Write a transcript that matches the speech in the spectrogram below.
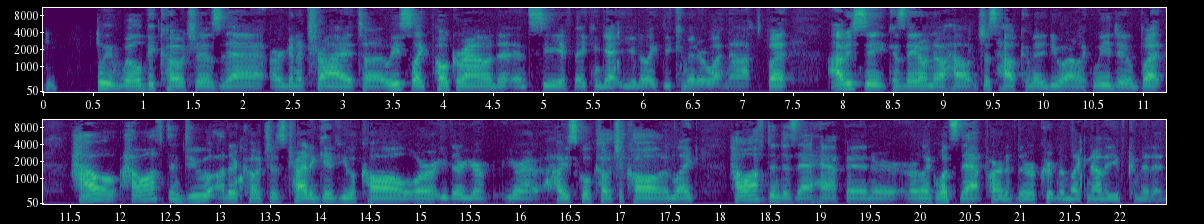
will be coaches that are going to try to at least like poke around and see if they can get you to like decommit or whatnot. But obviously, because they don't know how just how committed you are, like we do. But how how often do other coaches try to give you a call, or either your your high school coach a call, and like how often does that happen, or or like what's that part of the recruitment like now that you've committed?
